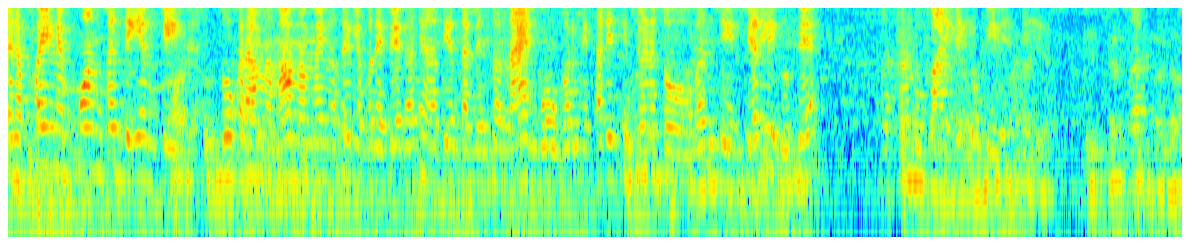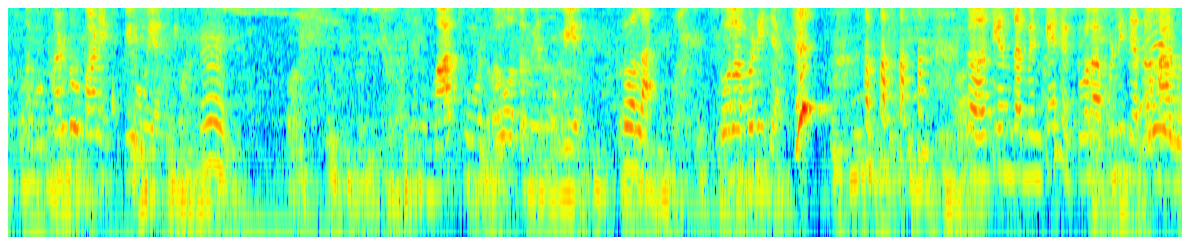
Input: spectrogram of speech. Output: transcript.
એના ફઈને ફોન કરી દે એમ કે છોકરા હમણાં મામા મહિનો એટલે બધા ભેગા થયા અત્યારે બેન તો નાઈન બહુ ગરમી સારી થઈ તો એને તો ગંજી પહેરી લીધું છે. ઠંડુ પાણી કેટલું પીવે છે. ઠંડુ પાણી પીવું એમ. માથું જોવો તમે એનો વે ટોલા. ટોલા પડી જા. તો અત્યંતા બેન કહે છે ટોલા પડી જા તો સારું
